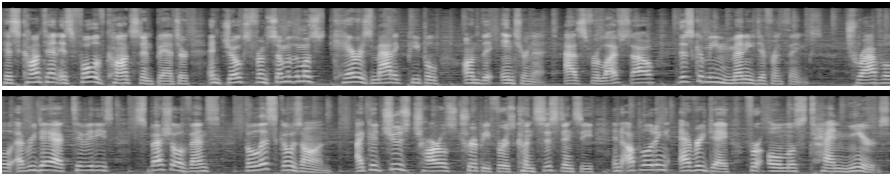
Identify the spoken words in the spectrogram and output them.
His content is full of constant banter and jokes from some of the most charismatic people on the internet. As for lifestyle, this could mean many different things travel, everyday activities, special events, the list goes on. I could choose Charles Trippy for his consistency in uploading every day for almost 10 years.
